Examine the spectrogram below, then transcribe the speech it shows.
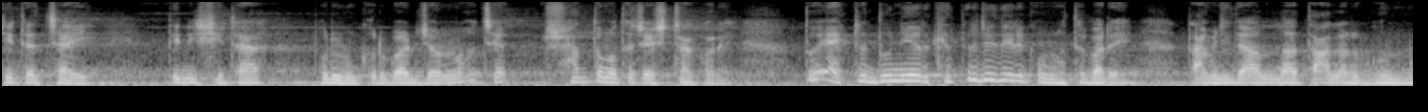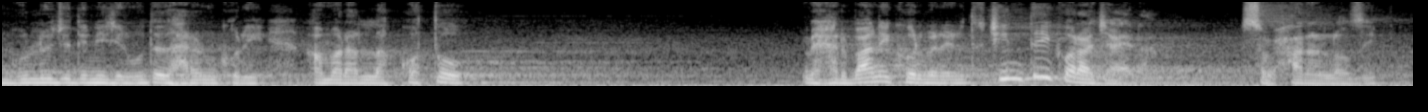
যেটা চাই, তিনি সেটা পূরণ করবার জন্য শান্তমতো চেষ্টা করে। তো একটা দুনিয়ার ক্ষেত্রে যদি এরকম হতে পারে, তা আমি যদি আল্লাহ তালার গুণগুলো যদি নিজের মধ্যে ধারণ করি, আমার আল্লাহ কত মেহরবানি করবেন, এটা তো চিন্তাই করা যায় না সোহান আল্লাহিম তো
